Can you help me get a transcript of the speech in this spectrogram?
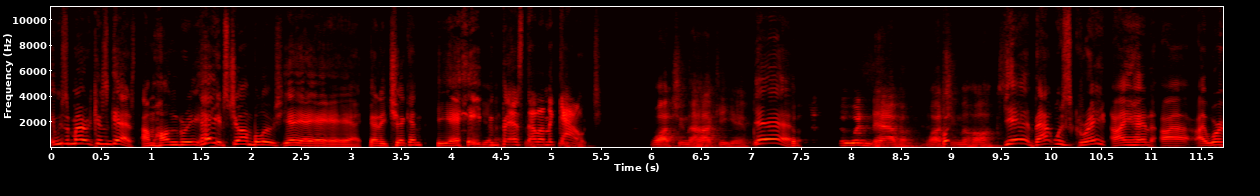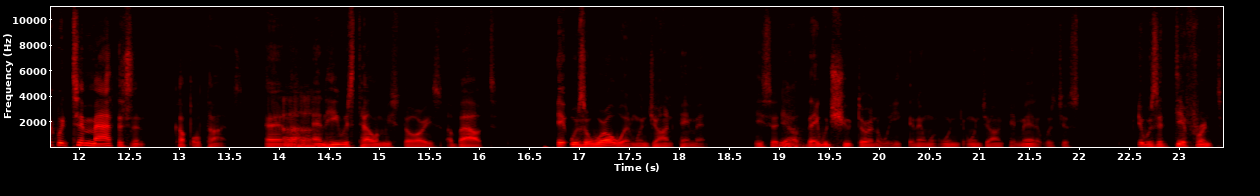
It was America's guest. I'm hungry. Hey, it's John Belushi. Yeah, yeah, yeah, yeah, yeah. Got any chicken? He ate Yeah. and passed out on the couch. watching the hockey game Yeah, who wouldn't have him watching the hawks yeah, that was great. I had uh, I worked with Tim Matheson a couple of times, and uh, Uh-huh. and he was telling me stories about. It was a whirlwind when John came in. He said, you know, they would shoot during the week, and then when- when when John came in, it was just it was a different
